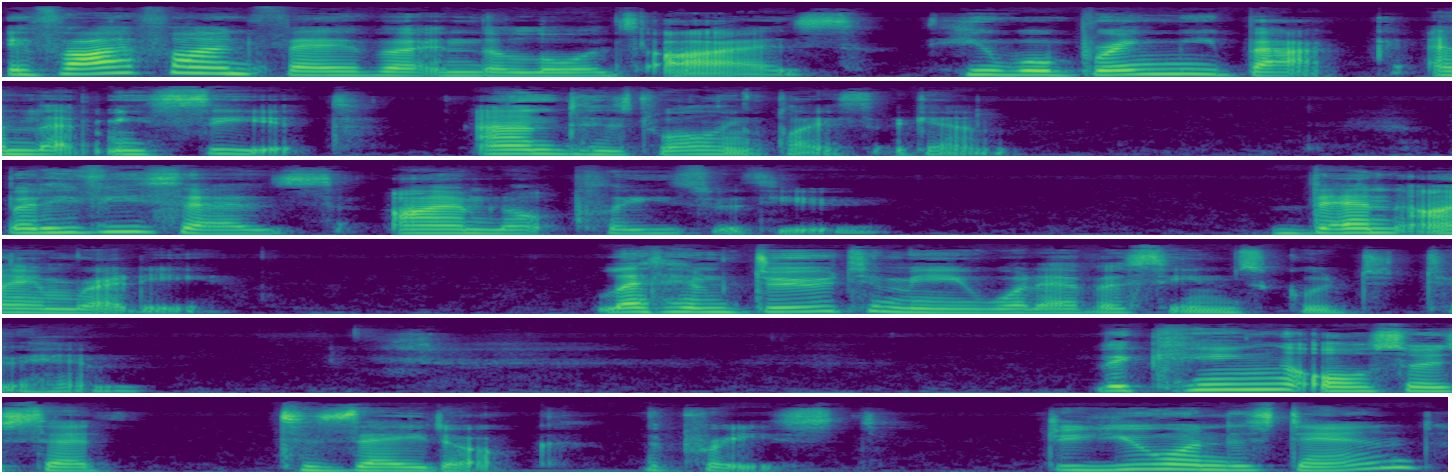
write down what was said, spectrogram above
If I find favor in the Lord's eyes, he will bring me back and let me see it, and his dwelling place again. But if he says, I am not pleased with you, then I am ready. Let him do to me whatever seems good to him. The king also said to Zadok, the priest, Do you understand?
